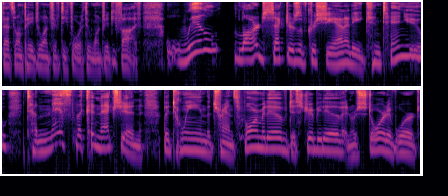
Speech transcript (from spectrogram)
That's on page 154 through 155. Will large sectors of Christianity continue to miss the connection between the transformative, distributive, and restorative work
